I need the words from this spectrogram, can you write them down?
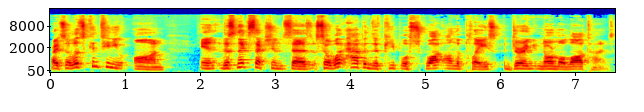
All right, so let's continue on. And this next section says So, what happens if people squat on the place during normal law times?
